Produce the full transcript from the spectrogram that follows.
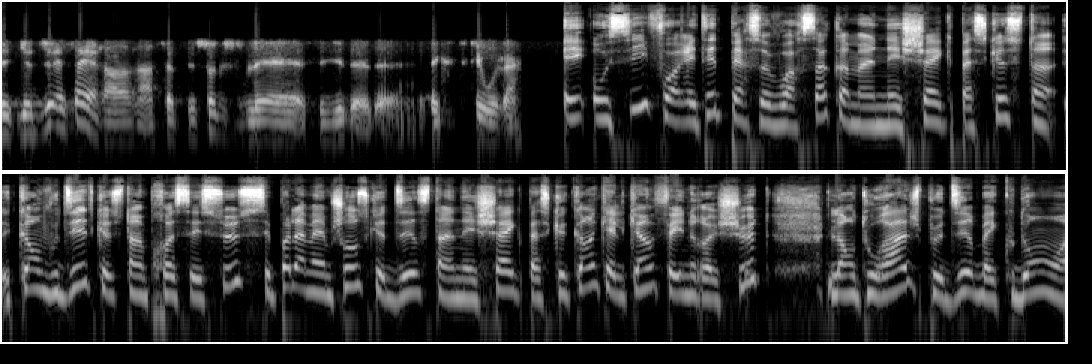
il y a du essai-erreur, en fait. C'est ça que je voulais essayer d'expliquer aux gens. Et aussi, il faut arrêter de percevoir ça comme un échec parce que c'est un, quand vous dites que c'est un processus, c'est pas la même chose que de dire c'est un échec parce que quand quelqu'un fait une rechute, l'entourage peut dire ben coudon,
